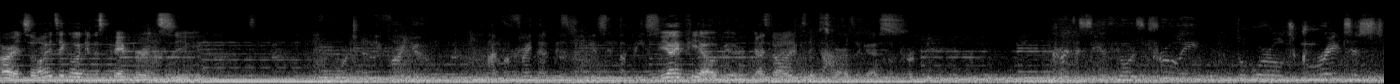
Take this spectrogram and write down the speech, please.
Alright, so let me take a look at this paper and see. Fortunately for you, I'm afraid that this is in the piece. VIP elevator. That's why it takes cars, I guess. Courtesy of yours truly, the world's greatest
